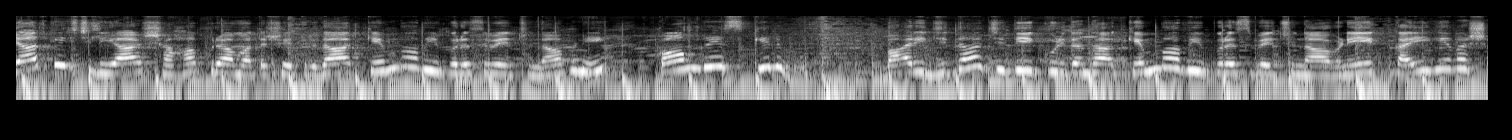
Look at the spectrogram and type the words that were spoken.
ಯಾದಗಿರಿ ಜಿಲ್ಲೆಯ ಶಹಾಪುರ ಮತಕ್ಷೇತ್ರದ ಕೆಂಬಾವಿ ಪುರಸಭೆ ಚುನಾವಣೆ, ಕಾಂಗ್ರೆಸ್ ಗೆಲುವು. ಭಾರಿ ಜಿದ್ದಾಜಿದ್ದಿ ಕುಡಿದಂತಹ ಕೆಂಬಾವಿ ಪುರಸಭೆ ಚುನಾವಣೆ ಕೈಗೆ ವಶ.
